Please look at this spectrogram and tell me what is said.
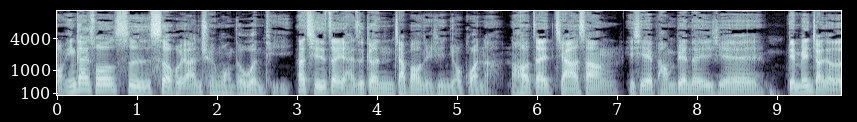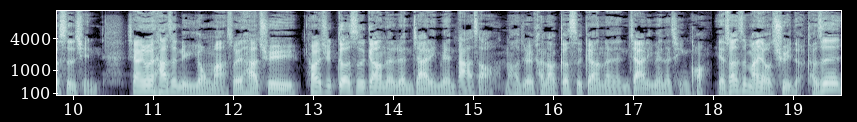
哦，应该说是社会安全网的问题。那其实这也还是跟家暴女性有关啊。然后再加上一些旁边的一些。边边角角的事情，像因为她是女佣嘛，所以她去，她会去各式各样的人家里面打扫，然后就会看到各式各样的人家里面的情况，也算是蛮有趣的。可是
